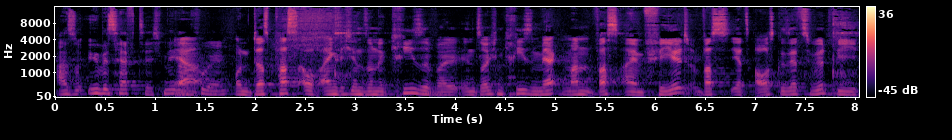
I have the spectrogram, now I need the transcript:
Also übelst heftig, mega Ja, cool. und das passt auch eigentlich in so eine Krise, weil in solchen Krisen merkt man, was einem fehlt, was jetzt ausgesetzt wird, wie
